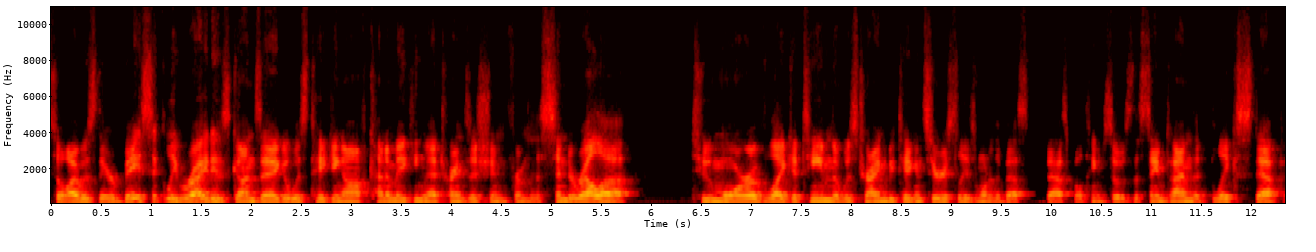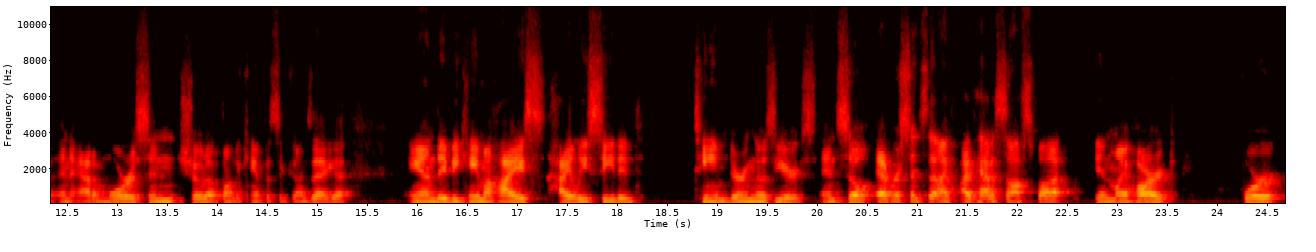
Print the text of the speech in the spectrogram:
so I was there basically right as Gonzaga was taking off, kind of making that transition from the Cinderella to more of like a team that was trying to be taken seriously as one of the best basketball teams. So it was the same time that Blake Stepp and Adam Morrison showed up on the campus at Gonzaga, and they became a high, highly seeded team during those years. And so ever since then, I've, I've had a soft spot in my heart for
